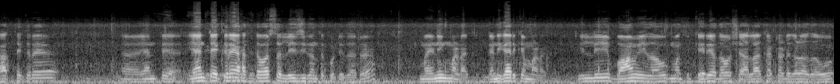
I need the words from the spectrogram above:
ಹತ್ತು ಎಕರೆ ಎಂಟು ಎಂಟು ಎಕರೆ, ಹತ್ತು ವರ್ಷ ಲೀಸಿಗೆ ಅಂತ ಕೊಟ್ಟಿದ್ದಾರೆ. ಮೈನಿಂಗ್ ಮಾಡಕ್ಕೆ ಗಣಿಗಾರಿಕೆ ಮಾಡಕ್ಕೆ ಇಲ್ಲಿ ಬಾವಿ ಇದಾವೆ ಮತ್ತು ಕೆರೆ ಅದಾವೆ ಶಾಲಾ ಕಟ್ಟಡಗಳು ಅದಾವೆ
